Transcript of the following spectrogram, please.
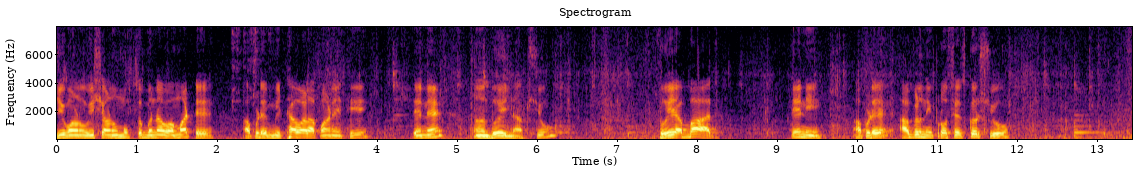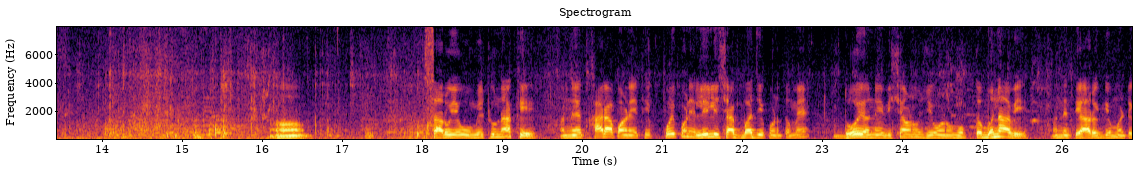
જીવાણુ વિષાણુ મુક્ત બનાવવા માટે આપણે મીઠાવાળા પાણીથી તેને ધોઈ નાખશું. ધોયા બાદ તેની આપણે આગળની પ્રોસેસ કરશું. સારું એવું મીઠું નાખી અને ખારા પાણીથી કોઈ પણ લીલી શાકભાજી પણ તમે ધોઈ અને વિષાણુ જીવાણુ મુક્ત બનાવી અને તે આરોગ્ય માટે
